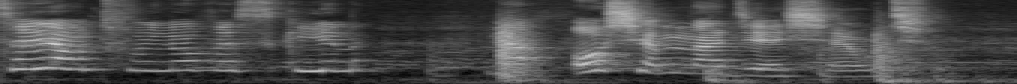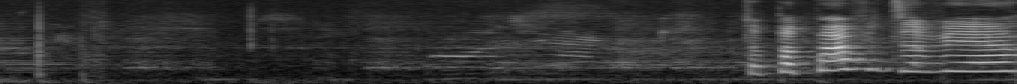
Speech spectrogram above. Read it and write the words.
Oceniam twój nowy skin na 8 na 10. O, dzięki. To papa widzowie.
